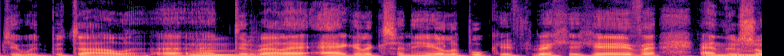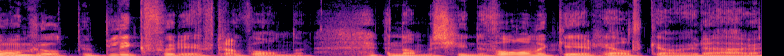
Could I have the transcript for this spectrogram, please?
want je moet betalen. eh, Terwijl hij eigenlijk zijn hele boek heeft weggegeven en er zo'n groot publiek voor heeft gevonden. En dan misschien de volgende keer geld kan vragen.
